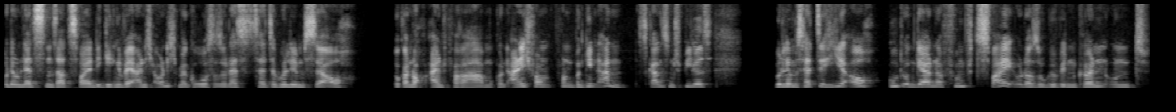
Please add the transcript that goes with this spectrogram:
Und im letzten Satz war ja die Gegenwehr eigentlich auch nicht mehr groß. Also das hätte Williams ja auch sogar noch einfacher haben können. Eigentlich von, von Beginn an des ganzen Spiels. Williams hätte hier auch gut und gerne 5-2 oder so gewinnen können und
